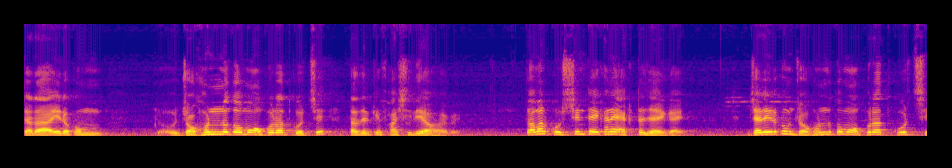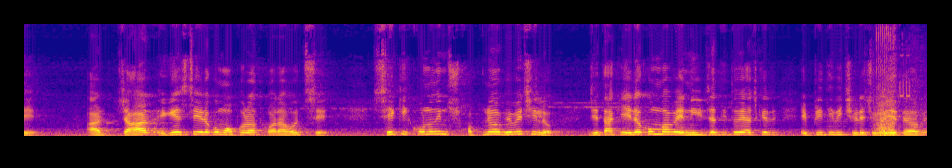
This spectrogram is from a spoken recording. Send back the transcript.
যারা এরকম জঘন্যতম অপরাধ করছে, তাদেরকে ফাঁসি দেওয়া হবে। তো আমার কোশ্চেনটা এখানে একটা জায়গায়। যারা এরকম জঘন্যতম অপরাধ করছে আর যার এগেনস্টে এরকম অপরাধ করা হচ্ছে, সে কি কোনোদিন স্বপ্নেও ভেবেছিল যে তাকে এরকমভাবে নির্যাতিত হয়ে আজকের এই পৃথিবী ছেড়ে চলে যেতে হবে?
